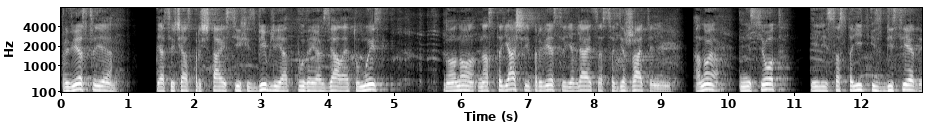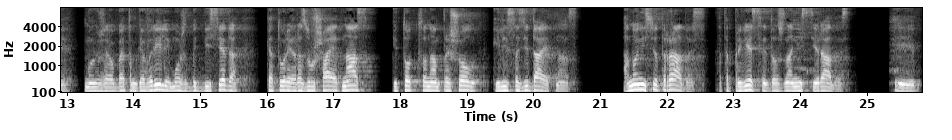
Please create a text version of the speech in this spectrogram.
Приветствие, я сейчас прочитаю стих из Библии, откуда я взял эту мысль, но оно, настоящее приветствие является содержательным. Оно несет или состоит из беседы. Мы уже об этом говорили, может быть, беседа – которое разрушает нас, и тот, кто нам пришел, или созидает нас. Оно несет радость. Это приветствие должна нести радость. И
